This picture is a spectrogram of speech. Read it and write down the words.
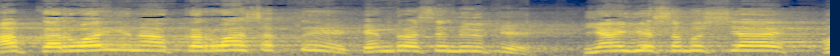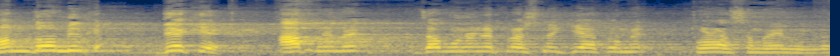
आप करवाइए ना, आप करवा सकते हैं केंद्र से मिलके। यहाँ ये समस्या है, हम दो मिलकर देखिए, आपने मैं, जब उन्होंने प्रश्न किया तो मैं थोड़ा समय लूँगा।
